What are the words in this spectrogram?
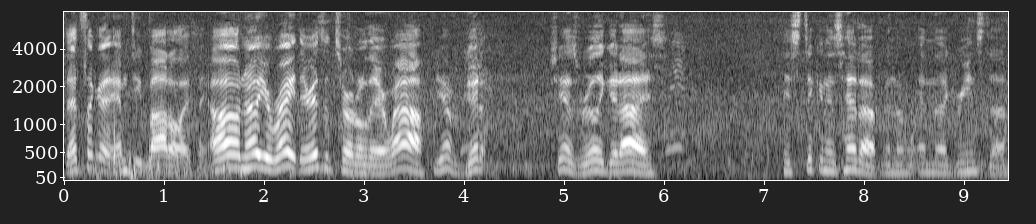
That's like an empty bottle, I think. Oh, no, you're right. There is a turtle there. Wow. You have good... She has really good eyes. He's sticking his head up in the in the green stuff.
